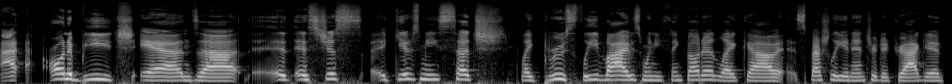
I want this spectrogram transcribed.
at, on a beach, and uh, it, it's just it gives me such like Bruce Lee vibes when you think about it. Like uh, especially in Enter the Dragon.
